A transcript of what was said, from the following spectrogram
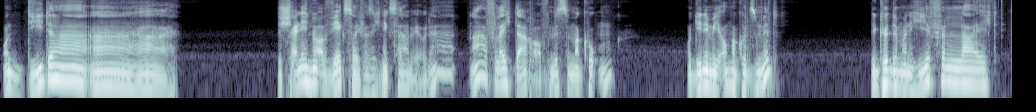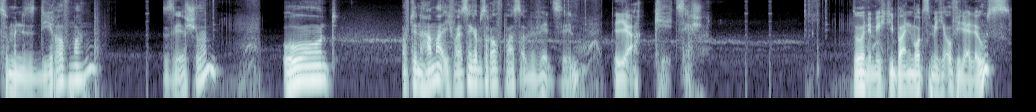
Und die da, ah, wahrscheinlich nur auf Werkzeug, was ich nichts habe, oder? Ah, vielleicht darauf. Müsste mal gucken. Und die nehme ich auch mal kurz mit. Den könnte man hier vielleicht zumindest die drauf machen. Sehr schön. Und auf den Hammer, ich weiß nicht, ob es drauf passt, aber wir werden es sehen. Ja, geht sehr schön. So, nehme ich die beiden Mods mich auch wieder los.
